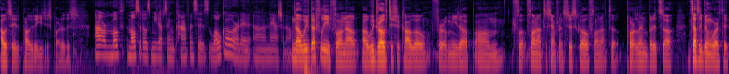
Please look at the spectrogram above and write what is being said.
I would say probably the easiest part of this. Are most most of those meetups and conferences local or they uh, national? No, we've definitely flown out. Uh, we drove to Chicago for a meetup. Um, fl- flown out to San Francisco, flown out to Portland, but it's uh, it's definitely been worth it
